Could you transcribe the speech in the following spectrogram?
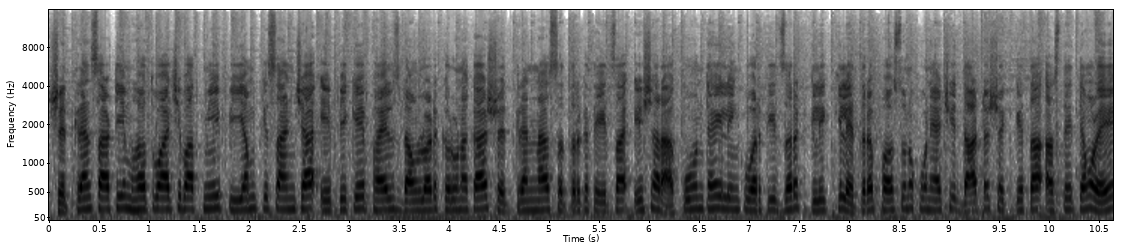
शेतकऱ्यांसाठी महत्त्वाची बातमी पीएम किसानच्या एपीके फाईल्स डाउनलोड करू नका. शेतकऱ्यांना सतर्कतेचा इशारा. कोणत्याही लिंकवरती जर क्लिक केले तर फसवणूक होण्याची दाट शक्यता असते. त्यामुळे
